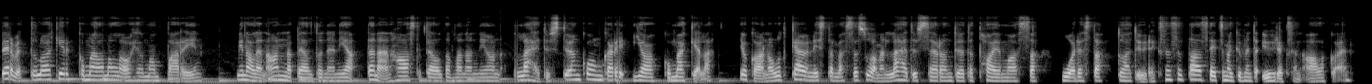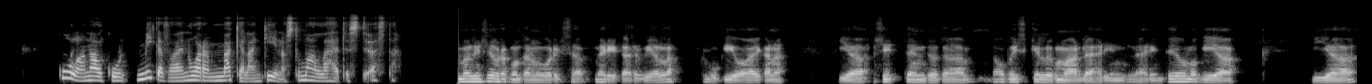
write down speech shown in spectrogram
Tervetuloa Kirkkomaailmalla ohjelman pariin. Minä olen Anna Peltonen ja tänään haastateltavana on lähetystyön konkari Jaakko Mäkelä, joka on ollut käynnistämässä Suomen lähetysseuran työtä Taimaassa vuodesta 1979 alkaen. Kuullaan alkuun, mikä sai nuoren Mäkelän kiinnostumaan lähetystyöstä. Mä olin seurakuntanuorissa Merikarvialla lukioaikana ja sitten tota, opiskelemaan lähdin, lähdin teologiaa. Ja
